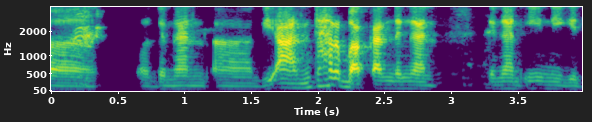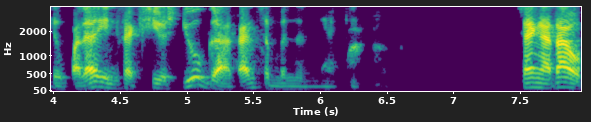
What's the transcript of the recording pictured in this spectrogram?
uh, dengan uh, diantar bahkan dengan dengan ini gitu. Padahal infeksius juga kan sebenarnya gitu. Saya nggak tahu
